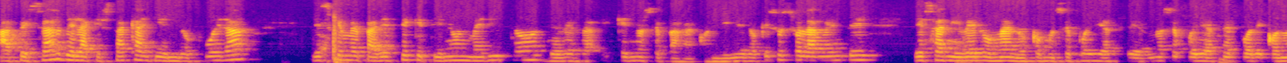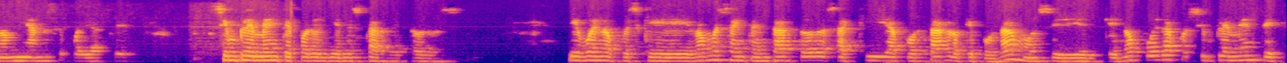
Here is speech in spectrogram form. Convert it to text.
a pesar de la que está cayendo fuera, es que me parece que tiene un mérito de verdad que no se paga con dinero, que eso solamente es a nivel humano, como se puede hacer. No se puede hacer por economía, no se puede hacer simplemente por el bienestar de todos. Y bueno, pues que vamos a intentar todos aquí aportar lo que podamos. El que no pueda, pues simplemente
